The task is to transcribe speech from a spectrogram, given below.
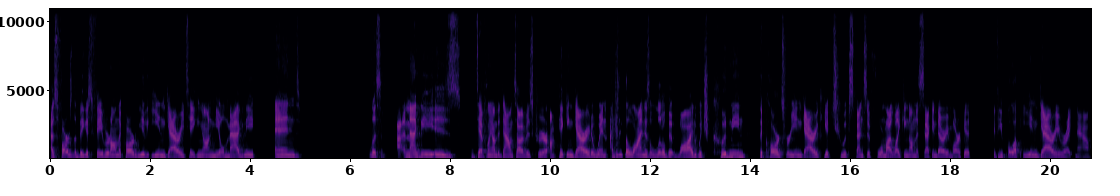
as far as the biggest favorite on the card, we have Ian Garry taking on Neil Magny. And listen, Magny is definitely on the downside of his career. I'm picking Garry to win. I just think the line is a little bit wide, which could mean the cards for Ian Garry could get too expensive for my liking on the secondary market if you pull up Ian Garry right now,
